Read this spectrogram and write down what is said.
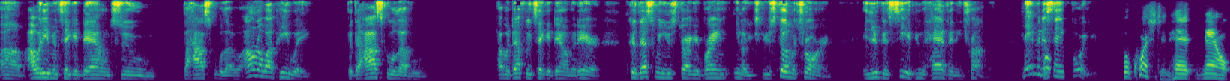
Um. I would even take it down to the high school level. I don't know about Pee Wee, but the high school level, I would definitely take it down to there because that's when you start your brain. You know, you're still maturing, and you can see if you have any trauma. Maybe this well, ain't for you. Well, question had now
